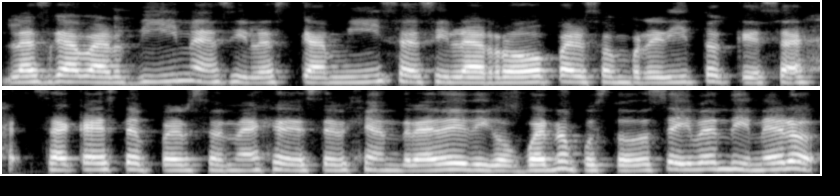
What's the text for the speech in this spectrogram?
las gabardinas y las camisas y la ropa, el sombrerito que saca este personaje de Sergio Andrade y digo, bueno, pues todo se iba en dinero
